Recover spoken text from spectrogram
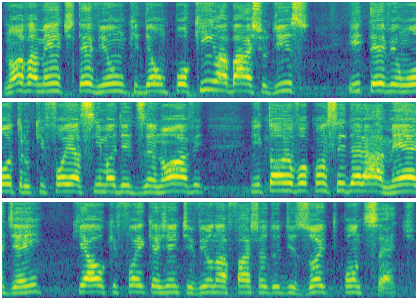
Novamente teve um que deu um pouquinho abaixo disso e teve um outro que foi acima de 19. Então eu vou considerar a média aí, que é o que foi que a gente viu na faixa do 18.7.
